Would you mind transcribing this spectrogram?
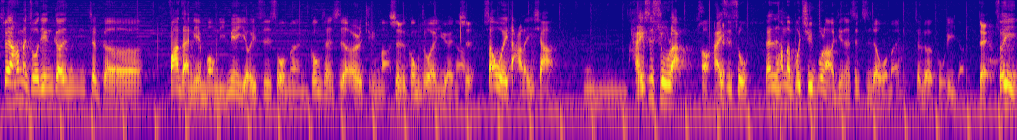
虽然他们昨天跟这个发展联盟里面有一支是我们工程师的二军嘛，是。工作人员哦，是。稍微打了一下，嗯，还是输了，好，还是 输，但是他们不屈不挠，真的是值得我们这个鼓励的。对，所以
